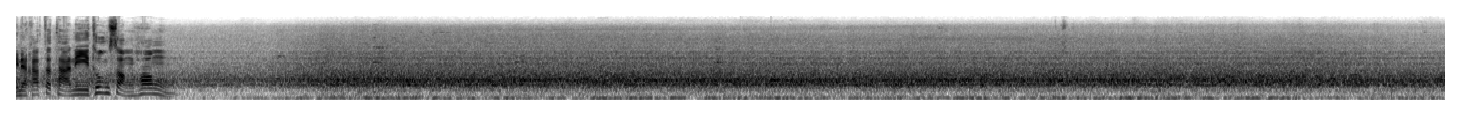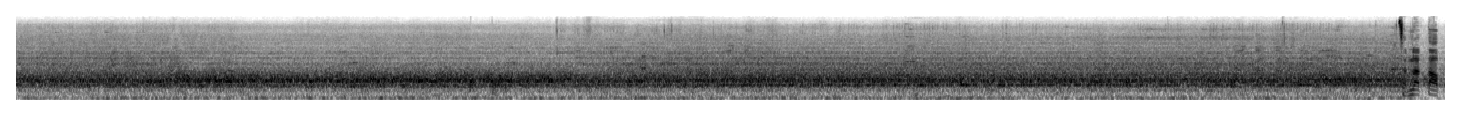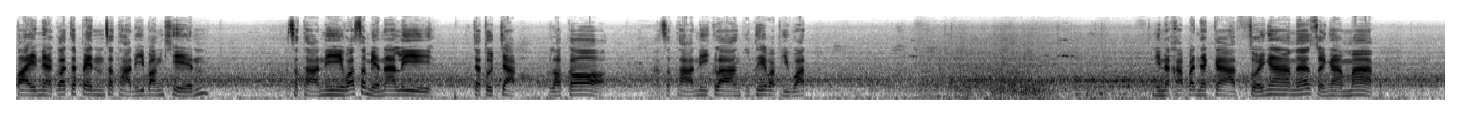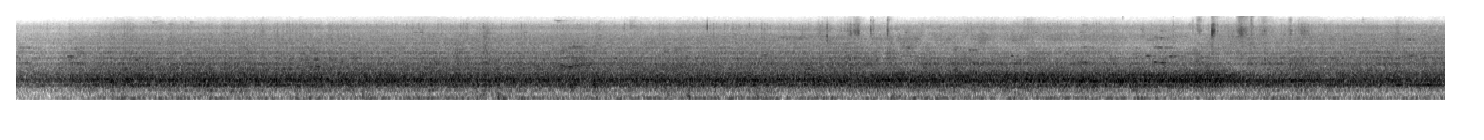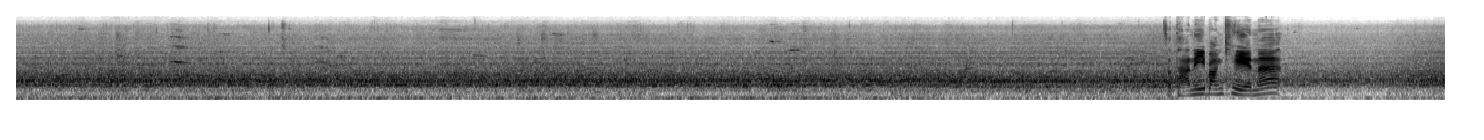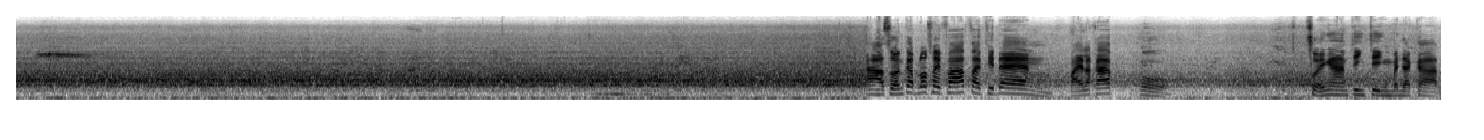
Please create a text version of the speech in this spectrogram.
นี่นะครับสถานีทุ่งสองห้องำหรับต่อไปเนี่ยก็จะเป็นสถานีบางเขน สถานีวัดเสมียนนารีจตุจักร แล้วก็สถานีกลางกรุงเทพอภิวัตรนี่นะครับบรรยากาศสวยงามนะสวยงามมาก สถานีบางเขนนะอ่าสวนกับรถไฟฟ้าสายสีแดงไปแล้วครับ โอ้สวยงามจริง ๆ บรรยากาศ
